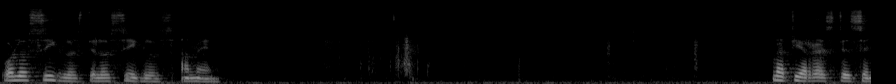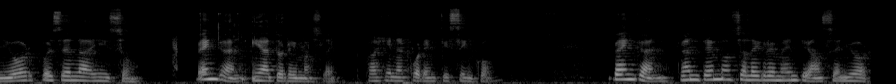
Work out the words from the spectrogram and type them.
por los siglos de los siglos. Amén. La tierra es del Señor, pues Él la hizo. Vengan y adorémosle. Página 45. Vengan, cantemos alegremente al Señor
